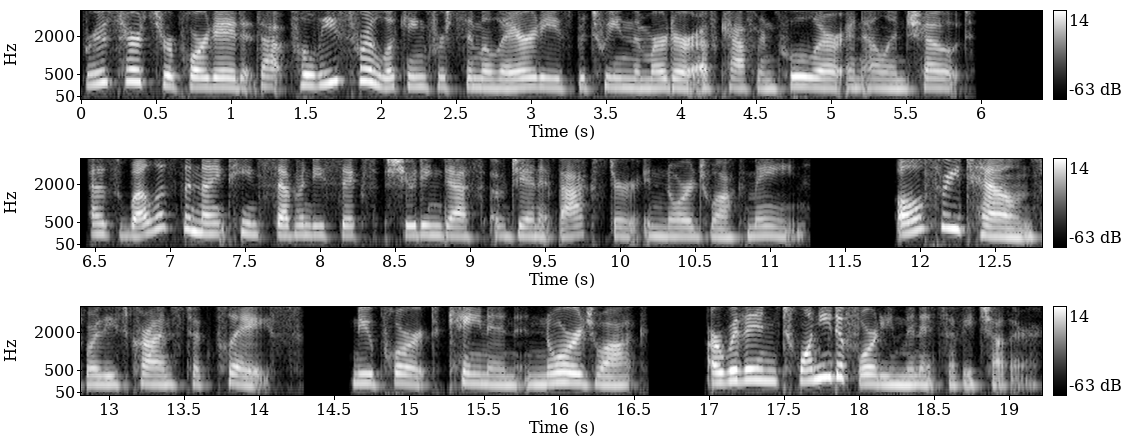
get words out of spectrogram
Bruce Hertz reported that police were looking for similarities between the murder of Catherine Pooler and Ellen Choate, as well as the 1976 shooting death of Janet Baxter in Norridgewock, Maine. All three towns where these crimes took place, Newport, Canaan, and Norridgewock, are within 20 to 40 minutes of each other.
